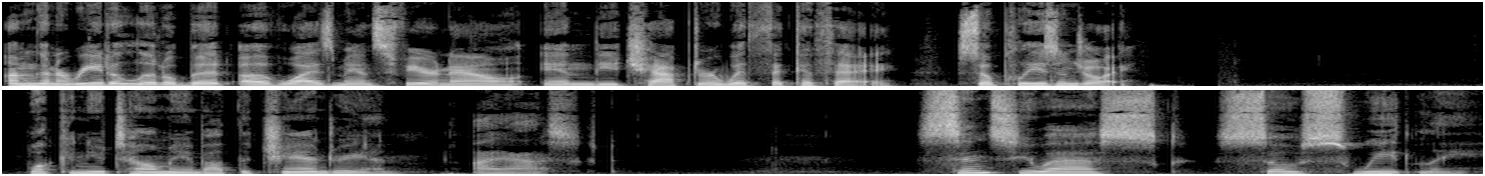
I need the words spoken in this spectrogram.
I'm going to read a little bit of Wise Man's Fear now in the chapter with the Cthaeh, so please enjoy. What can you tell me about the Chandrian? I asked. Since you ask so sweetly,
